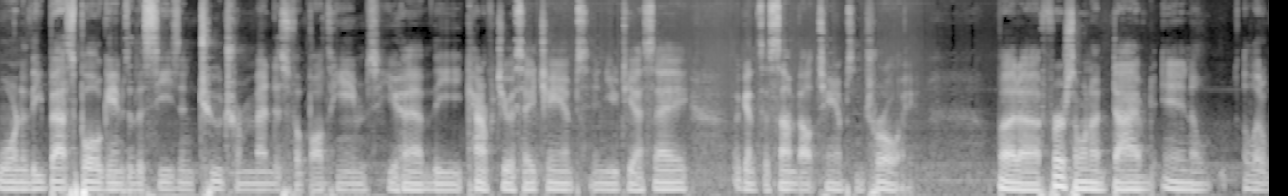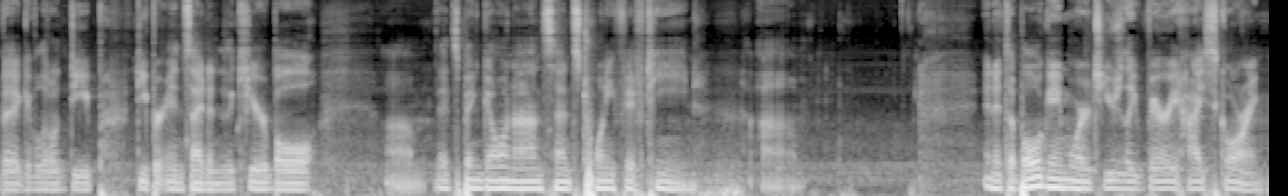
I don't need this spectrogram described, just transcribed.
one of the best bowl games of the season. Two tremendous football teams. You have the Conference USA champs in UTSA against the Sun Belt champs in Troy. But uh, first, I want to dive in a, a, little bit, give a little deep, deeper insight into the Cure Bowl. Um, it's been going on since 2015. Um, and it's a bowl game where it's usually very high scoring.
